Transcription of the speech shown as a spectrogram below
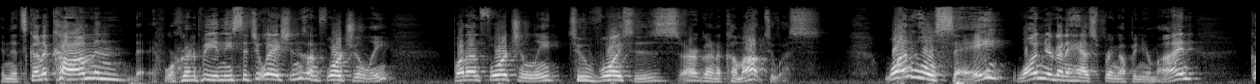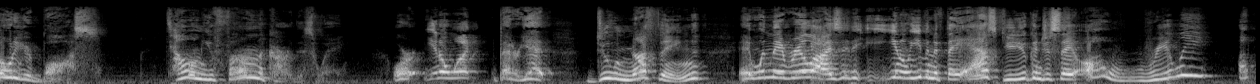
and it's going to come, and we're going to be in these situations, unfortunately. But unfortunately, two voices are going to come out to us. One will say, one you're going to have spring up in your mind go to your boss. Tell him you found the car this way. Or, you know what? Better yet, do nothing. And when they realize it, you know, even if they ask you, you can just say, oh, really? Oh,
